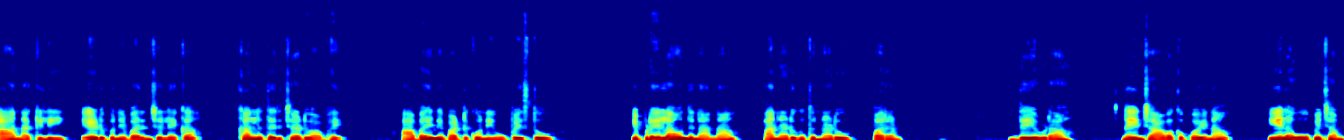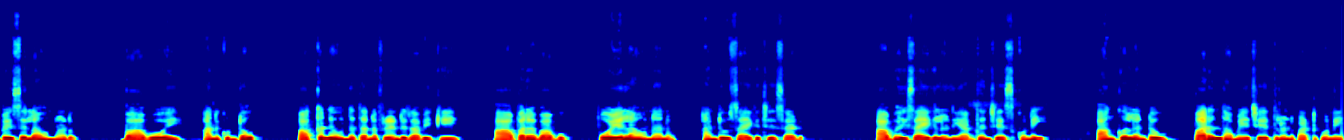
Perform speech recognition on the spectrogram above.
ఆ నకిలీ ఏడుపుని భరించలేక కళ్ళు తెరిచాడు అభయ్. అభయ్ని పట్టుకొని ఊపేస్తూ ఇప్పుడు ఎలా ఉంది నాన్న? అని అడుగుతున్నాడు పరం దేవుడా నేను చావకపోయినా ఇలా ఊపి చంపేసేలా ఉన్నాడు. బాబోయ్ అనుకుంటూ పక్కనే ఉన్న తన ఫ్రెండ్ రవికి ఆపరా బాబు పోయేలా ఉన్నాను అంటూ సైగ చేశాడు. అభయ్ సైగలని అర్థం చేసుకుని అంకుల్ అంటూ పరంధామయ్య చేతులను పట్టుకుని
